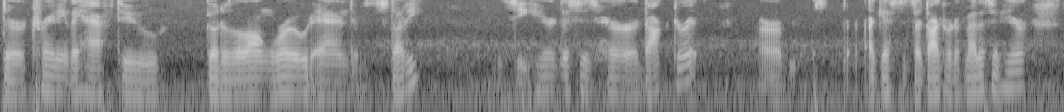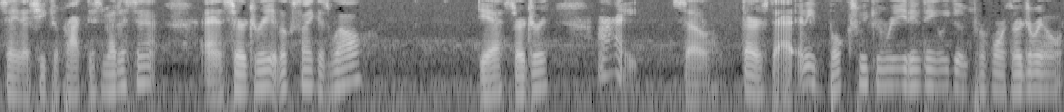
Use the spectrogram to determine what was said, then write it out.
their training, they have to go to the long road and study. Let's see here. This is her doctorate or I guess it's a doctorate of medicine here, saying that she could practice medicine and surgery, it looks like as well. Yeah, surgery. Alright, so there's that. Any books we can read, anything we can perform surgery on?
